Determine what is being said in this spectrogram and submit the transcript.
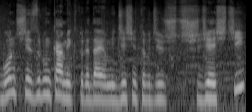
łącznie z runkami, które dają mi 10, to będzie już 30.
